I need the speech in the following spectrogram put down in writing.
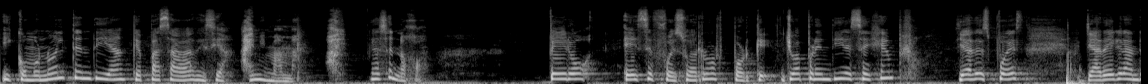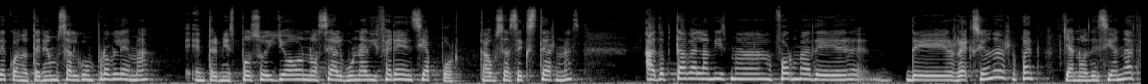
Y como no entendía qué pasaba, decía, ay mi mamá, ay, ya se enojó. Pero ese fue su error, porque yo aprendí ese ejemplo. Ya después, ya de grande, cuando teníamos algún problema entre mi esposo y yo, no sé, alguna diferencia por causas externas, adoptaba la misma forma de, reaccionar. Bueno, ya no decía nada.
